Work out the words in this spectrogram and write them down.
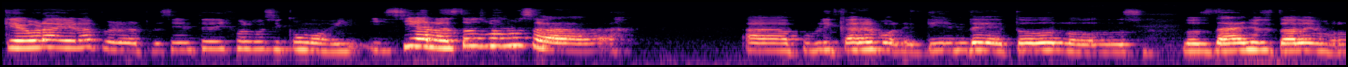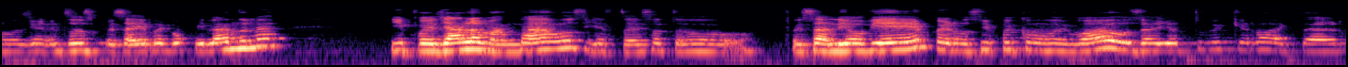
qué hora era, pero el presidente dijo algo así como, y, sí, a las dos vamos a, a publicar el boletín de todos los, los daños y toda la información. Entonces, pues ahí recopilándola y pues ya lo mandamos y hasta eso todo pues salió bien, pero sí fue como de wow, o sea, yo tuve que redactar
